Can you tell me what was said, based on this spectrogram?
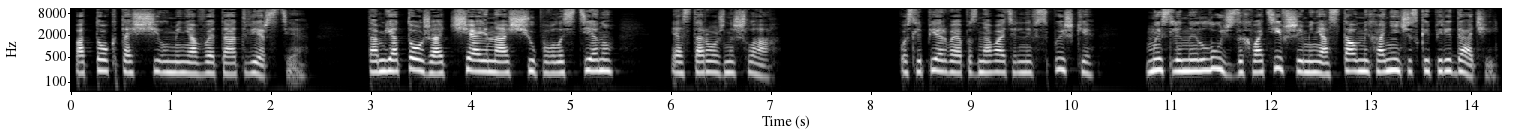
Поток тащил меня в это отверстие. Там я тоже отчаянно ощупывала стену и осторожно шла. После первой опознавательной вспышки мысленный луч, захвативший меня, стал механической передачей.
